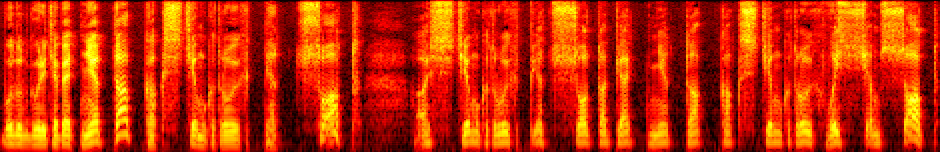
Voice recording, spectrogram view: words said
будут говорить опять не так, как с тем, у которого их пятьсот, а с тем, у которого их пятьсот, опять не так, как с тем, у которого их восемьсот.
